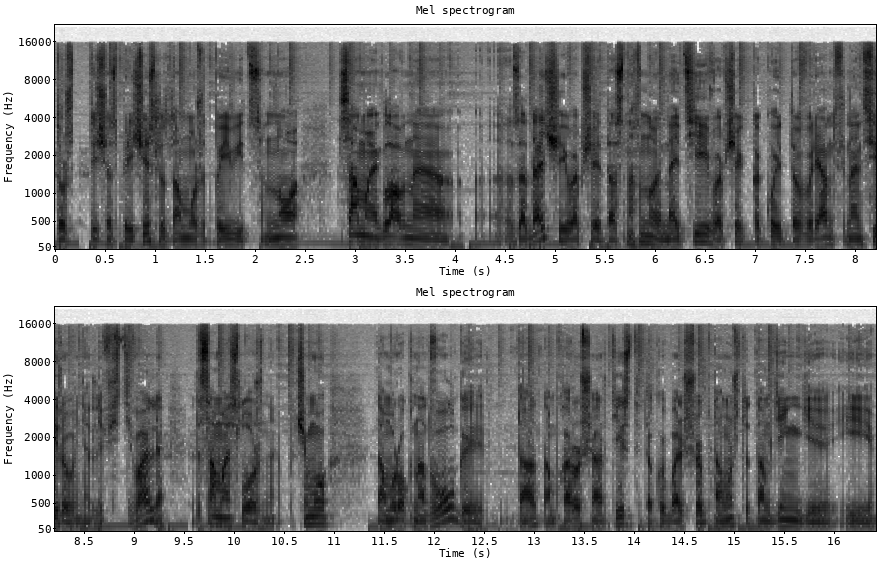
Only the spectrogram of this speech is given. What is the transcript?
то, что ты сейчас перечислил, там может появиться. Но самая главная э, задача, и вообще это основное, найти вообще какой-то вариант финансирования для фестиваля. Это самое сложное. Почему там рок над Волгой, да, там хороший артист и такой большой, потому что там деньги и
